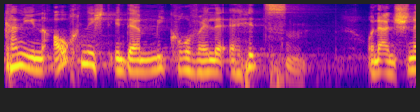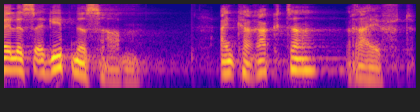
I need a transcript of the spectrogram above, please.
kann ihn auch nicht in der Mikrowelle erhitzen und ein schnelles Ergebnis haben. Ein Charakter reift.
